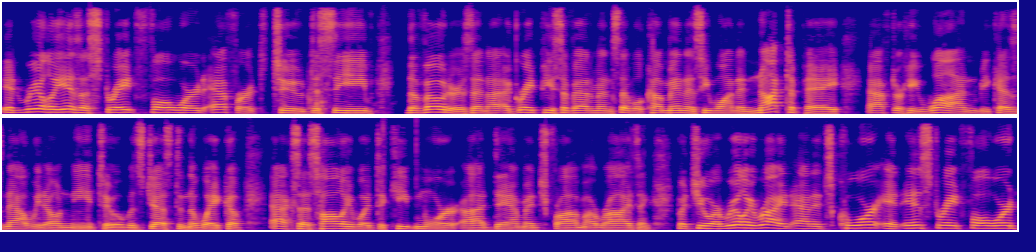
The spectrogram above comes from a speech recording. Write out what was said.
it really is a straightforward effort to deceive the voters. And a, a, great piece of evidence that will come in is he wanted not to pay after he won because now we don't need to. It was just in the wake of Access Hollywood to keep more uh, damage from arising. But you are really right. At its core, it is straightforward.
